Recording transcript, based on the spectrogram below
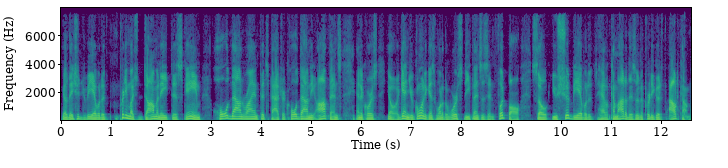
you know, they should be able to pretty much dominate this game, hold down Ryan Fitzpatrick, hold down the offense, and of course, you know, again, you're going against one of the worst defenses in football, so you should be able to have come out of this with a pretty good outcome.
